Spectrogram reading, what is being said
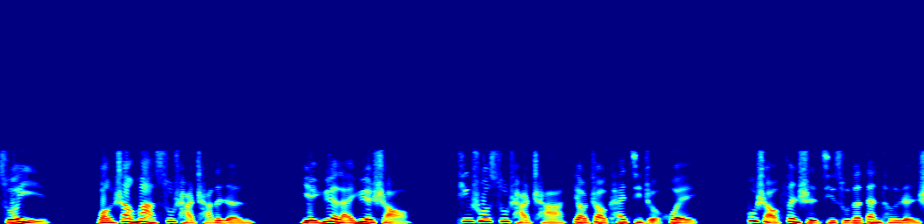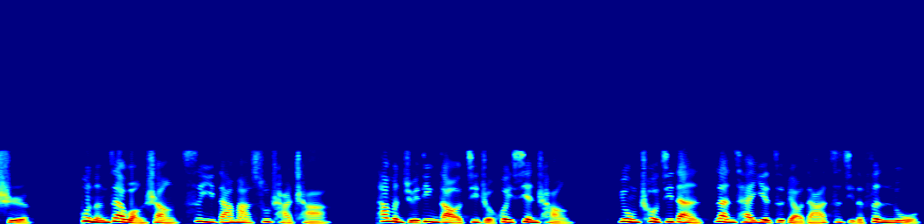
所以网上骂苏茶茶的人。也越来越少。听说苏茶茶要召开记者会，不少愤世嫉俗的蛋疼人士不能在网上肆意大骂苏茶茶。他们决定到记者会现场，用臭鸡蛋、烂菜叶子表达自己的愤怒。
